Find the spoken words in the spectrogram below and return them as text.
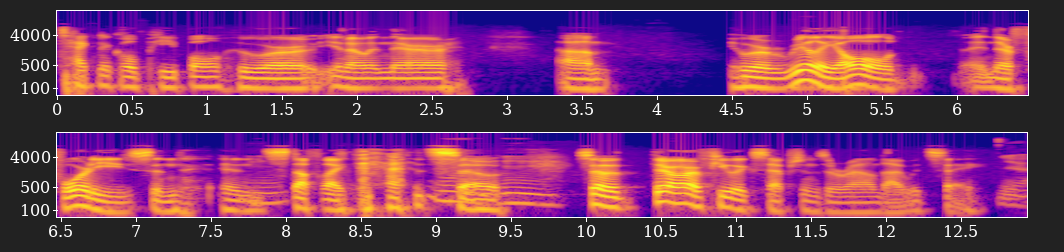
technical people who are you know in their um, who are really old in their 40s and and mm stuff like that. Mm-hmm. So mm so there are a few exceptions around, I would say. Yeah.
